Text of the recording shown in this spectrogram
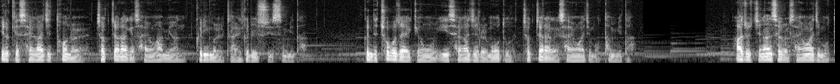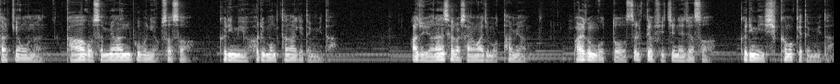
이렇게 세 가지 톤을 적절하게 사용하면 그림을 잘 그릴 수 있습니다. 근데 초보자의 경우 이 세 가지를 모두 적절하게 사용하지 못합니다. 아주 진한 색을 사용하지 못할 경우는 강하고 선명한 부분이 없어서 그림이 허리멍텅하게 됩니다. 아주 연한 색을 사용하지 못하면 밝은 곳도 쓸데없이 진해져서 그림이 시커멓게 됩니다.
